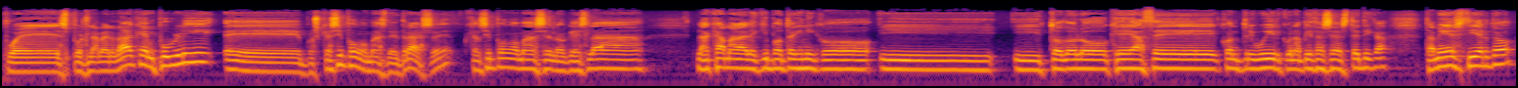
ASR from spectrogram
Pues, pues la verdad que en Publi, eh, pues casi pongo más detrás, ¿eh? Casi pongo más en lo que es la, la cámara, el equipo técnico y, todo lo que hace contribuir que una pieza sea estética. También es cierto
